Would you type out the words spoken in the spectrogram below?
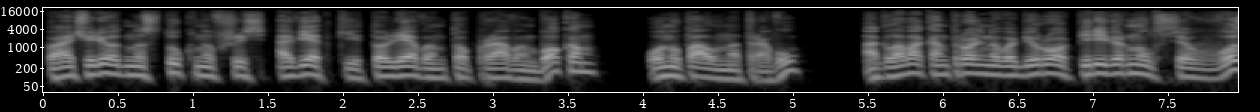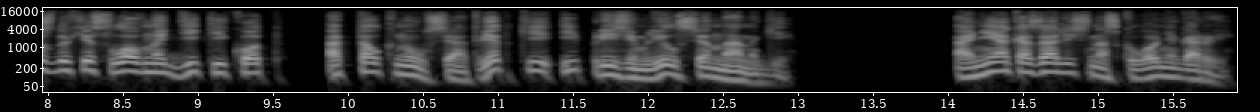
Поочередно стукнувшись о ветки то левым, то правым боком, он упал на траву, а глава контрольного бюро перевернулся в воздухе, словно дикий кот, оттолкнулся от ветки и приземлился на ноги. Они оказались на склоне горы.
